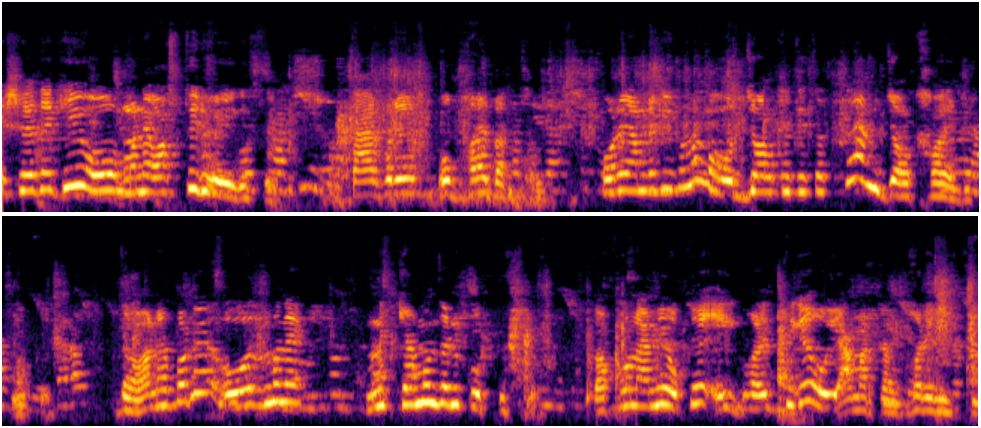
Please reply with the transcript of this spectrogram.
এসে দেখি ও মানে অস্থির হয়ে গেছে। তারপরে ও ভয় পাচ্ছে। পরে আমরা কি করলাম, ও জল খেতে চাচ্ছে, আমি জল খাওয়াই দিচ্ছি ওকে। দেওয়ানোর পরে ও মানে মানে কেমন জানি করতেছে। তখন আমি ওকে এই ঘরের থেকে ওই আমার ঘরে নিচ্ছি।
